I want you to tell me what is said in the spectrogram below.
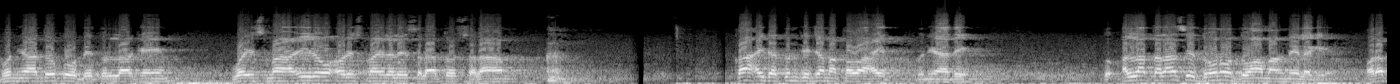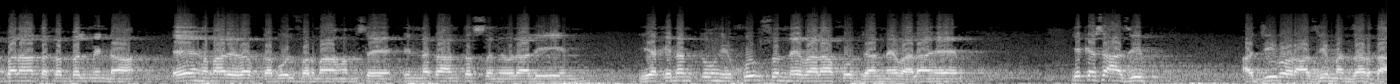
بنیادوں کو بیت اللہ کے وہ اسماعیل اور اسماعیل علیہ السلاۃ السلام قاعدت کے جمع قواعد، بنیادیں۔ تو اللہ تعالیٰ سے دونوں دعا مانگنے لگے اور ربنا تقبل منا۔ اے ہمارے رب، قبول فرما ہم سے۔ انت السمیع العلیم۔ یقیناً تو ہی خوب سننے والا، خوب جاننے والا ہے۔ یہ کیسا عجیب عجیب اور عظیم منظر تھا۔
